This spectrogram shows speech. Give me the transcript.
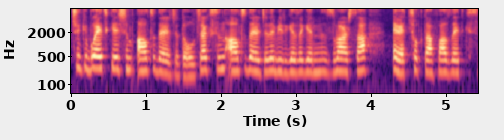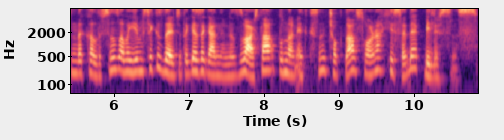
Çünkü bu etkileşim 6 derecede olacak. Sizin 6 derecede bir gezegeniniz varsa Evet çok daha fazla etkisinde kalırsınız ama 28 derecede gezegenleriniz varsa bunların etkisini çok daha sonra hissedebilirsiniz.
